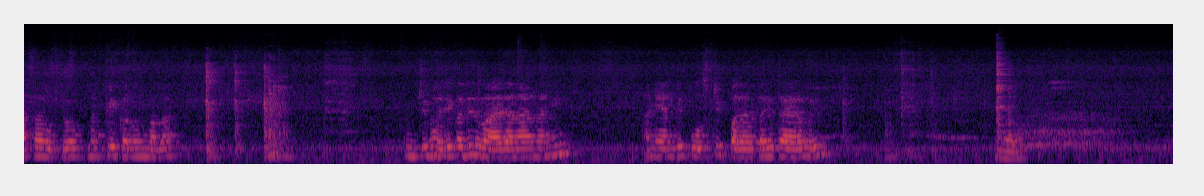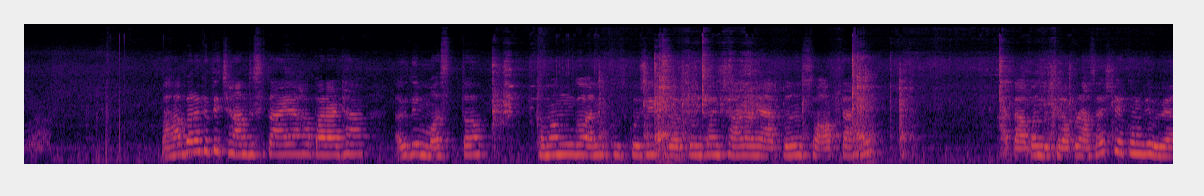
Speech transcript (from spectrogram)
असा उपयोग नक्की करून बघा. तुमची भाजी कधीच वाया जाणार नाही आणि अगदी पौष्टिक पदार्थही तयार होईल. बघा. पहा बरं किती छान दिसत आहे हा पराठा. अगदी मस्त खमंग आणि खुसखुशीत वरतून पण छान आणि आतून सॉफ्ट आहे. आता आपण दुसरा पण असा शेकून घेऊया.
